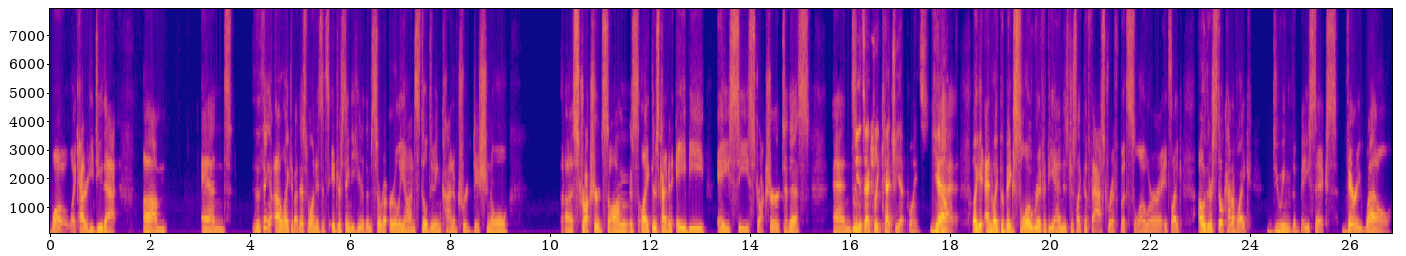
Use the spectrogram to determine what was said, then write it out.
whoa, like how did he do that? Um, and the thing I liked about this one is it's interesting to hear them sort of early on still doing kind of traditional uh structured songs like there's kind of an a b a c structure to this and I mean, it's actually catchy at points. you know? yeah like and like the big slow riff at the end is just like the fast riff but slower it's like oh they're still kind of like doing the basics very well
